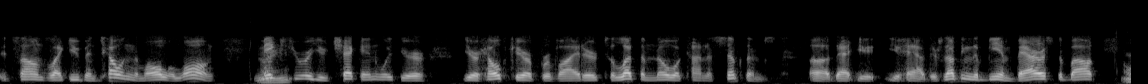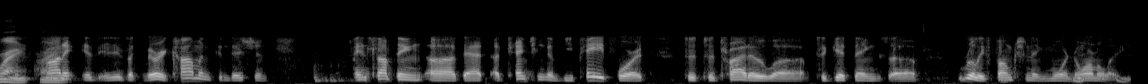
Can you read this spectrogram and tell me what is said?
it sounds like you've been telling them all along, make right. sure you check in with your your healthcare provider to let them know what kind of symptoms uh, that you you have. There's nothing to be embarrassed about. Right. Chronic. Right. It, it is a very common condition and something uh, that attention can be paid for it to, to try to uh, to get things uh, really functioning more normally.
